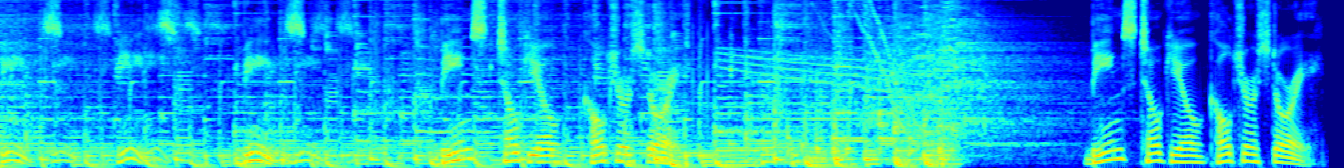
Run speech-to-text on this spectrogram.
BeamsBeamsBeamsTokyo Culture Story. Beams Tokyo Culture Story.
